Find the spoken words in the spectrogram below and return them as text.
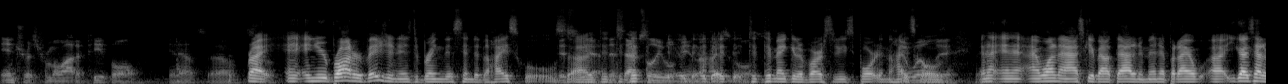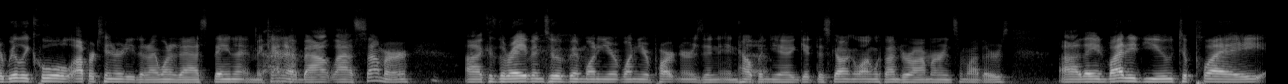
interest from a lot of people, you know, so. Right, so- and, and your broader vision is to bring this into the high schools. This- uh, yeah, to, this to- absolutely will be in the high schools. To, to make it a varsity sport in the high It schools. And I, and I want to ask you about that in a minute, but I uh, you guys had a really cool opportunity that I wanted to ask Dana and McKenna about last summer. Because the Ravens, who have been one of your one of your partners in, in helping you get this going, along with Under Armour and some others, uh, they invited you to play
